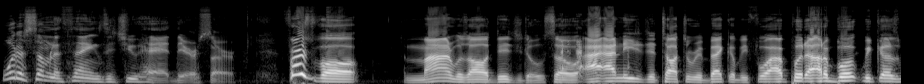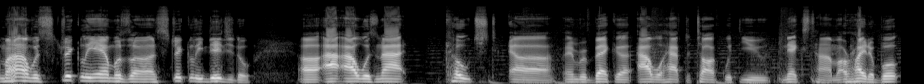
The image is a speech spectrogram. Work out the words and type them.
what are some of the things that you had there, sir? First of all, mine was all digital, so I, I needed to talk to Rebecca before I put out a book because mine was strictly Amazon, strictly digital. Uh, I, I was not coached, uh, and Rebecca, I will have to talk with you next time I write a book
